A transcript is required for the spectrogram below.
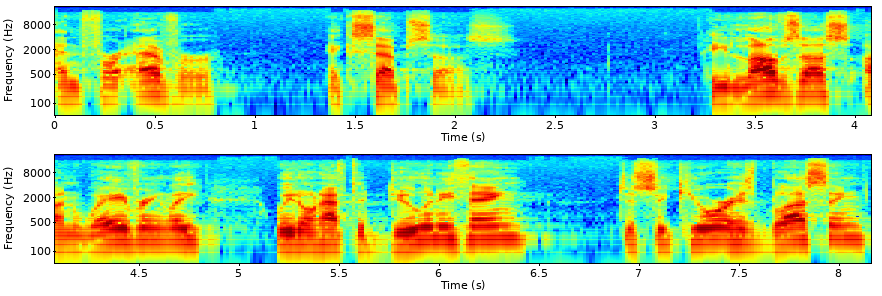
and forever accepts us. He loves us unwaveringly. We don't have to do anything to secure his blessing.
